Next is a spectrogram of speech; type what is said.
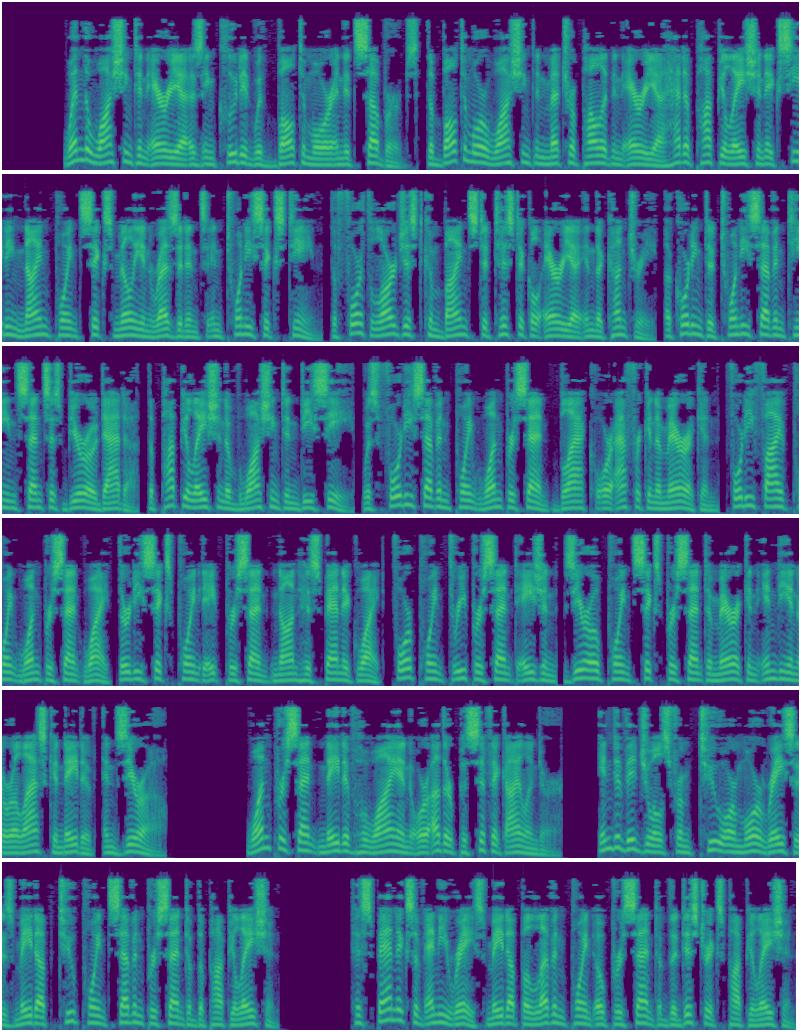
When the Washington area is included with Baltimore and its suburbs, the Baltimore-Washington metropolitan area had a population exceeding 9.6 million residents in 2016, the fourth largest combined statistical area in the country. According to 2017 Census Bureau data, the population of Washington, D.C., was 47.1% black or African American, 45.1% white, 36.8% non-Hispanic white, 4.3% Asian, 0.6 6% American Indian or Alaska Native, and 0.1% Native Hawaiian or other Pacific Islander. Individuals from two or more races made up 2.7% of the population. Hispanics of any race made up 11.0% of the district's population.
